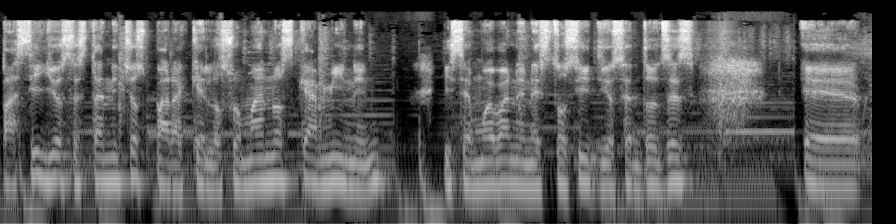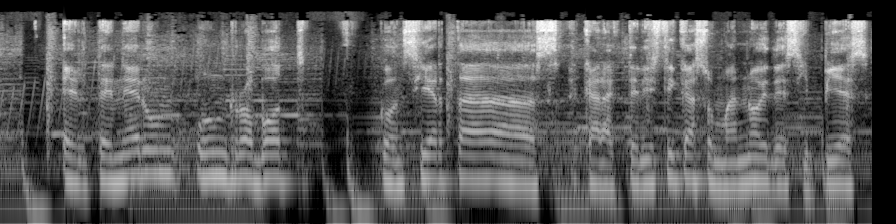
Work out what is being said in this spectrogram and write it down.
pasillos están hechos para que los humanos caminen y se muevan en estos sitios. Entonces, eh, el tener un, robot con ciertas características humanoides y pies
